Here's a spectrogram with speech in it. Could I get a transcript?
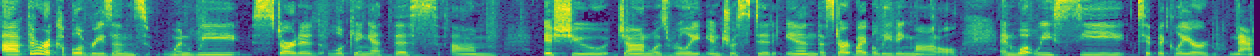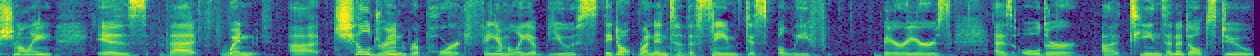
Uh, There were a couple of reasons. When we started looking at this um, issue, John was really interested in the Start by Believing model. And what we see typically or nationally is that when uh, children report family abuse, they don't run into the same disbelief barriers as older uh, teens and adults do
